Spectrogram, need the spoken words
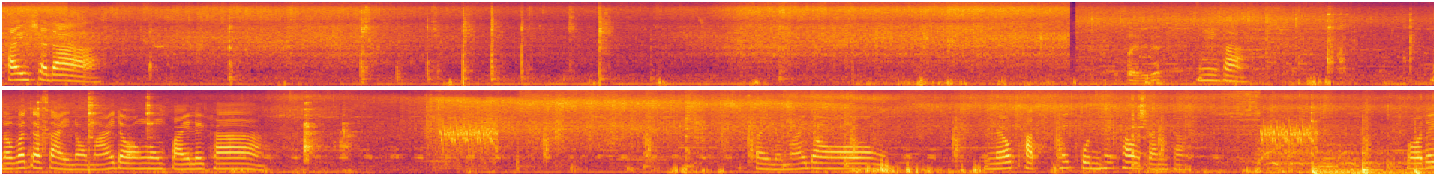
ไทยชดา ส่เลยเนี่ยนี่ค่ะ เราก็จะใส่หน่อไม้ดองลงไปเลยค่ะใส่หน่อไม้ดอง แล้วผัดให้คนให้เข้ากันค่ะ พอได้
